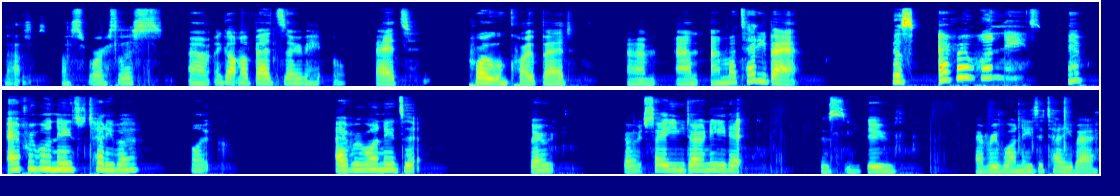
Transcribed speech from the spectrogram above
that's that's worthless. Um, I got my beds over here, bed, quote unquote bed, um, and and my teddy bear, because everyone needs ev everyone needs a teddy bear, like everyone needs it. Don't don't say you don't need it, because you do. Everyone needs a teddy bear.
